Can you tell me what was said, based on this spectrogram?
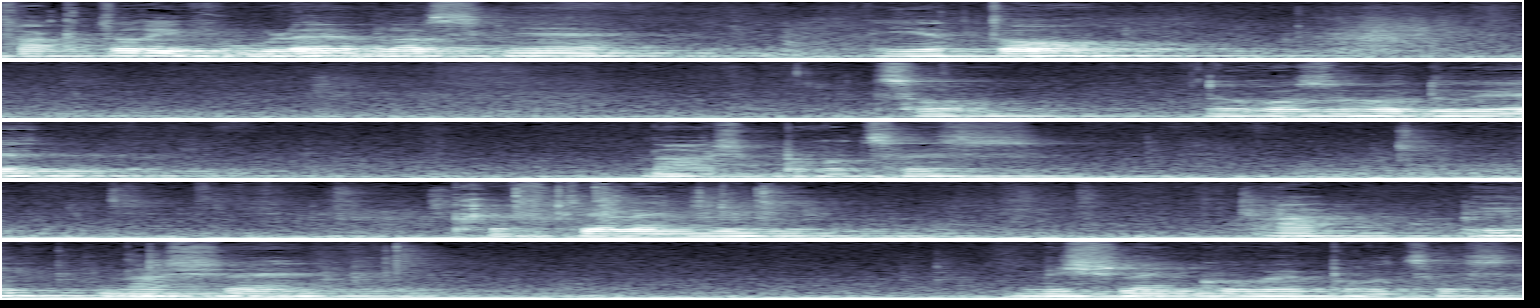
faktory vůle vlastně je to, co rozhoduje náš proces převtělení a i naše myšlenkové procesy.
